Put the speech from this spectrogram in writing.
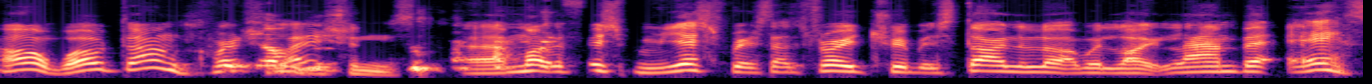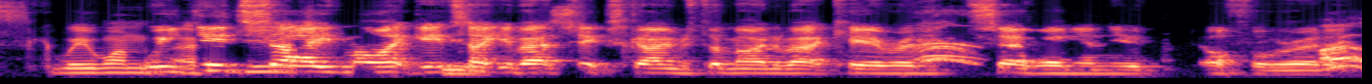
oh, well done. Congratulations. uh, Mike the Fishman. Yes, Fritz, that's very true. But it's starting to look with like Lambert esque. We won. We did few... say, Mike, it'd take you about six games to moan about Kieran, seven, and you're off already. I, I,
